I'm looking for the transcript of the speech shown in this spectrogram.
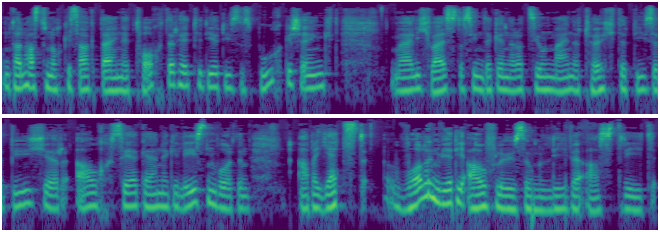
Und dann hast du noch gesagt, deine Tochter hätte dir dieses Buch geschenkt, weil ich weiß, dass in der Generation meiner Töchter diese Bücher auch sehr gerne gelesen wurden. Aber jetzt wollen wir die Auflösung, liebe Astrid.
